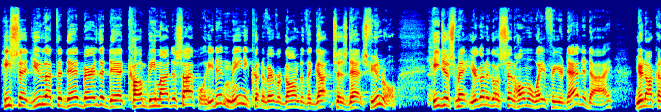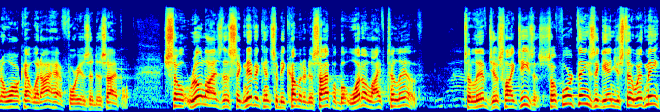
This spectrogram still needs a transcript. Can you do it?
He said, You let the dead bury the dead, come be my disciple. He didn't mean he couldn't have ever gone to, the, to his dad's funeral. He just meant you're going to go sit home and wait for your dad to die. You're not going to walk out what I have for you as a disciple. So realize the significance of becoming a disciple, but what a life to live. To live just like Jesus. So, four things again. You still with me?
